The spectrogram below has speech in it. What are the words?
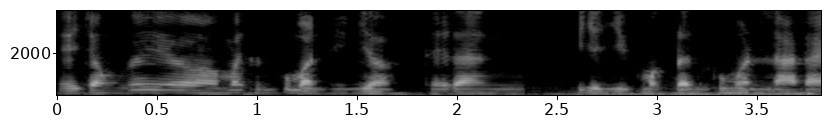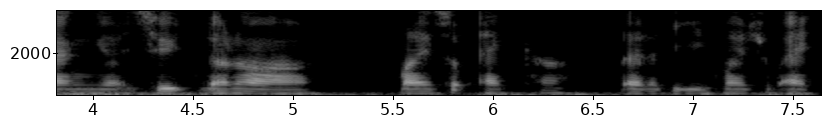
thì trong cái ờ, máy tính của mình hiện giờ thì đang, cái trình duyệt mặc định của mình là đang ờ, đó là Microsoft Edge ha. đây là trình duyệt Microsoft Edge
